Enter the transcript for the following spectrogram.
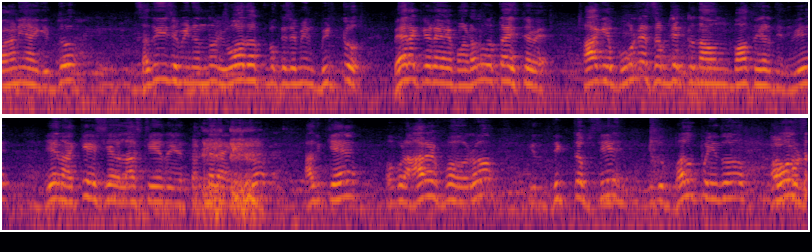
ಪಾಣಿಯಾಗಿದ್ದು ಸದರಿ ಜಮೀನನ್ನು ವಿವಾದಾತ್ಮಕ ಜಮೀನು ಬಿಟ್ಟು ಬೇರೆ ಕಡೆ ಮಾಡಲು ಒತ್ತಾಯಿಸ್ತೇವೆ. ಹಾಗೆ ಮೂರನೇ ಸಬ್ಜೆಕ್ಟ್ ನಾವು ಒಂದು ಮಾತು ಹೇಳ್ತಿದ್ವಿ ಏನು ಅಕೇಶಿಯ ಲಾಸ್ಟ್ ಇಯರ್ ಕಡ್ತಲೆ ಆಗಿದ್ದರು ಅದಕ್ಕೆ ಒಬ್ಬರು ಆರ್ ಎಫ್ ಅವರು ಇದು ದಿಕ್ ತಪ್ಪಿಸಿ ಇದು ಬಲ್ಪ್ ಇದು ಹೋಲ್ಸ್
